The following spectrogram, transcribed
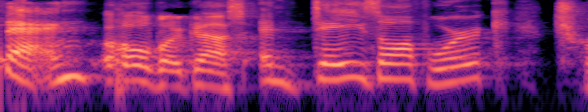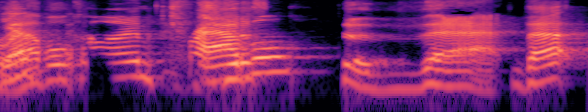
thing. Oh my gosh. And days off work, travel time, Travel. to that. That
